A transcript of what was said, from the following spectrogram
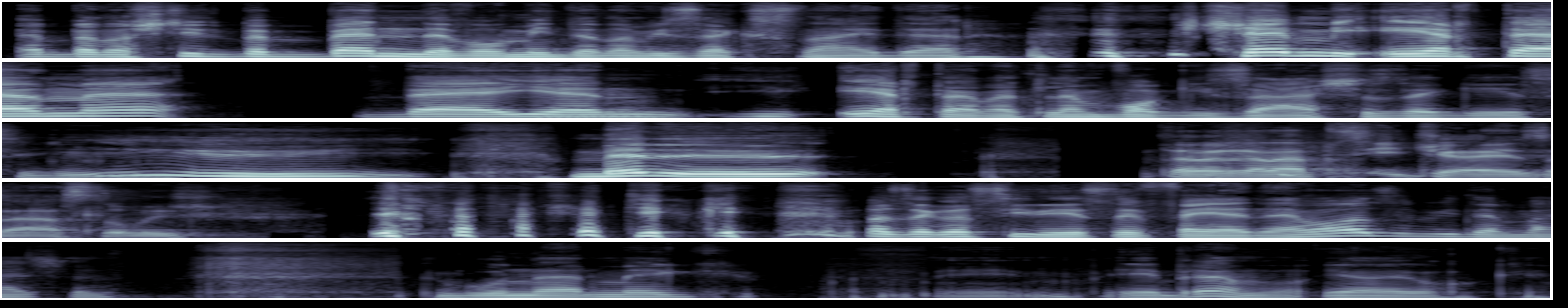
Ebben a stitben benne van minden, ami Zack Snyder. Semmi értelme, de ilyen értelmetlen vagizás az egész. Hogy "Üh, menő. De legalább CGI zászló is. Egyébként azok a színésznő feje nem az, minden más az. Gunnar még ébren van? Ja, jó, oké.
